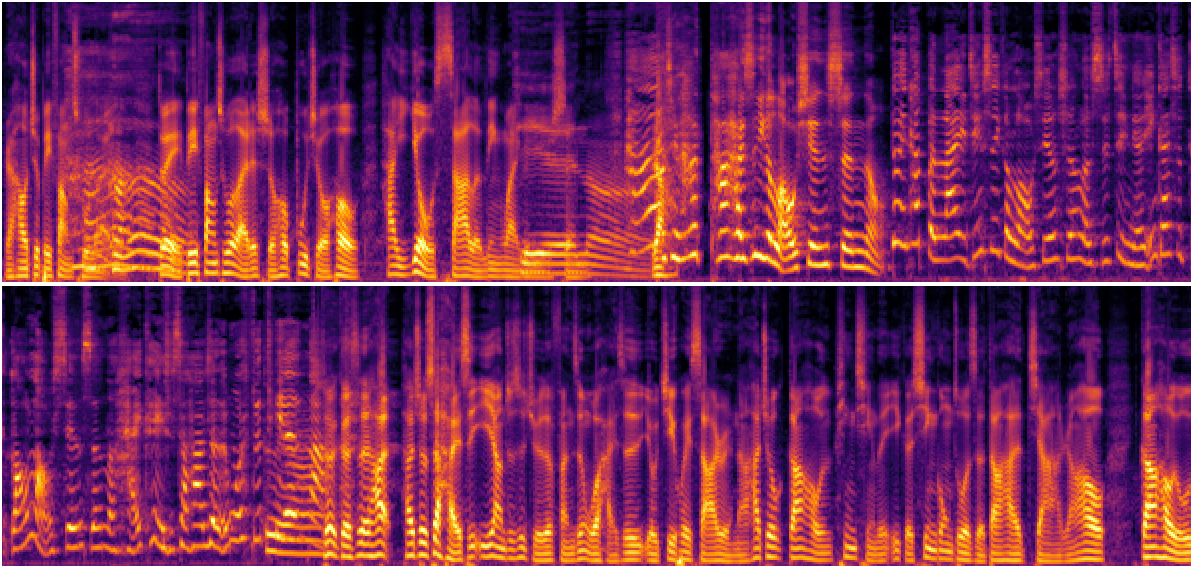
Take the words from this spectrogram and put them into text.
然后就被放出来了，啊、对，被放出来的时候不久后，他又杀了另外一个女生，啊、而且他他还是一个老先生哦，对，他本来已经是一个老先生了，十几年应该是老老先生了，还可以杀人，我的天哪！对，可是他他就是还是一样，就是觉得反正我还是有机会杀人啊，他就刚好聘请了一个性工作者到他的家，然后。刚好有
